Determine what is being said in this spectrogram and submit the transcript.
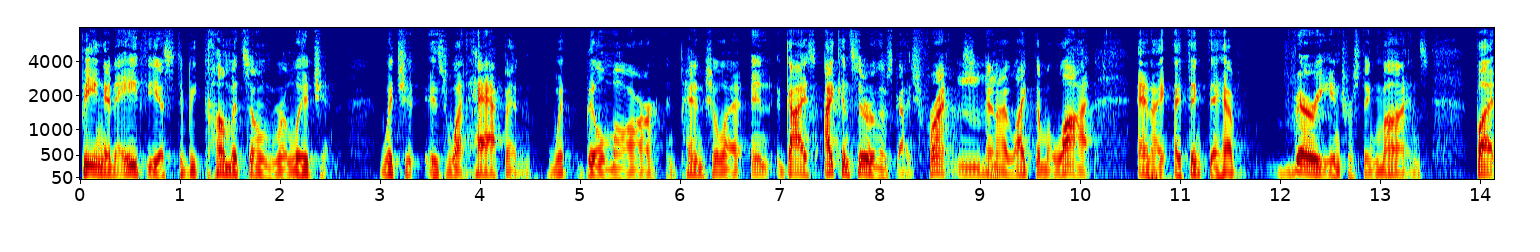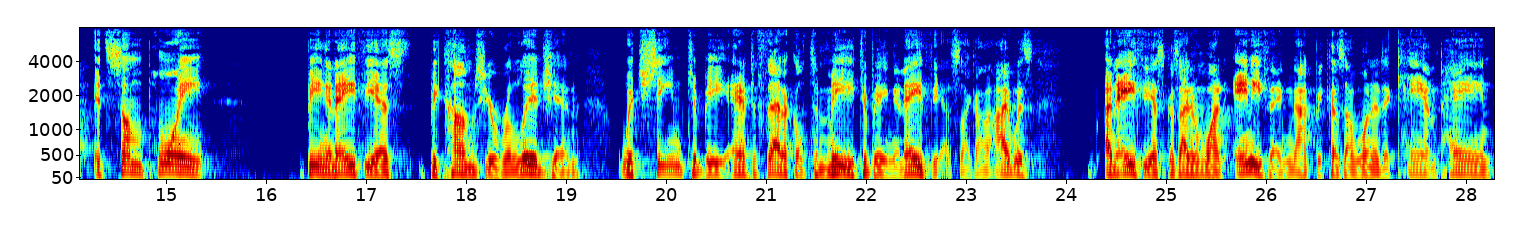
being an atheist to become its own religion, which is what happened with Bill Maher and Penn Jillette. And guys, I consider those guys friends, mm-hmm. and I like them a lot, and I, I think they have very interesting minds. But at some point, being an atheist becomes your religion, which seemed to be antithetical to me to being an atheist. Like I, I was an atheist because I didn't want anything, not because I wanted to campaign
